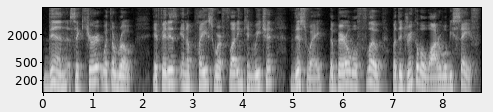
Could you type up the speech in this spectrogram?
Then secure it with a rope. If it is in a place where flooding can reach it, this way the barrel will float, but the drinkable water will be safe.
